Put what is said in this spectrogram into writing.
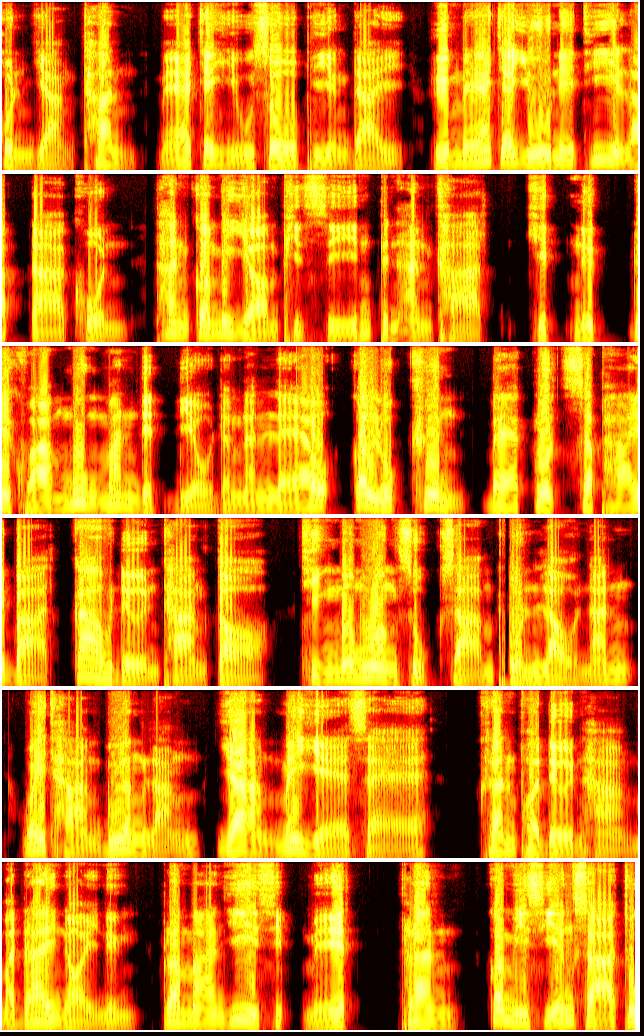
คนอย่างท่านแม้จะหิวโซเพียงใด หรือแม้จะอยู่ในที่รับตาคน ท่านก็ไม่ยอมผิดศีลเป็นอันขาด คิดนึก ด้วยความมุ่งมั่นเด็ดเดี่ยวดังนั้นแล้วก็ลุกขึ้น แบกกรดสะพายบาทก้าวเดินทางต่อ ทิ้งมะม่วงสุกสามผลเหล่านั้น ไว้ทางเบื้องหลังอย่างไม่แยแส ครั้นพอเดินห่างมาได้หน่อยหนึ่ง ประมาณ 20 เมตร พลันก็มีเสียงสาธุ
